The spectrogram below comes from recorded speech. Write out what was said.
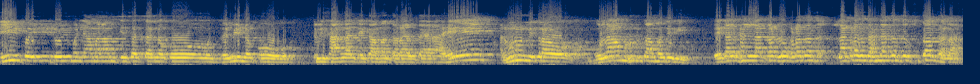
ती पहिली टोळी म्हणजे आम्हाला आमची सत्ता नको जमीन नको. तुम्ही सांगाल ते कामं करायला तयार आहे. आणि म्हणून मित्रांनो गुलाम म्हणून कामं दिली. एकाला खाली लाकड लोकडाचा लाकडाचा धंदा करतो सुतार झाला.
